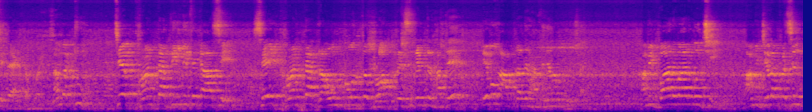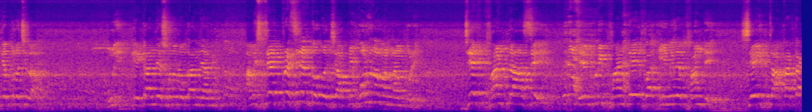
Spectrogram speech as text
সেটা একটা পয়েন্ট নাম্বার টু যে ফান্ডটা দিল্লি থেকে আসে, সেই ফান্ডটা গ্রাউন্ড পর্যন্ত ব্লক প্রেসিডেন্টের হাতে এবং আপনাদের হাতে যেন পৌঁছায়। আমি বারবার বলছি, আমি জেলা প্রেসিডেন্টকে বলেছিলাম, উনি এখান দিয়ে শোনেন আমি আমি স্টেট প্রেসিডেন্টও বলছি, আপনি বলুন আমার নাম করে। যে ফান্ডটা আসে এমপি ফান্ডে বা এমএলএ ফান্ডে সেই টাকাটা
